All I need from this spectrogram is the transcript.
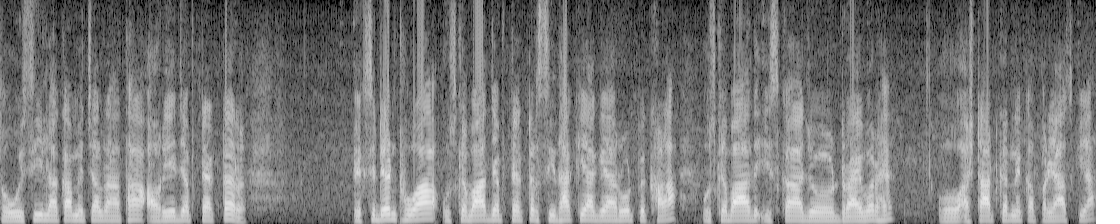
तो उसी इलाका में चल रहा था और ये जब ट्रैक्टर एक्सीडेंट हुआ, उसके बाद जब ट्रैक्टर सीधा किया गया रोड पे खड़ा, उसके बाद इसका जो ड्राइवर है, वो स्टार्ट करने का प्रयास किया।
